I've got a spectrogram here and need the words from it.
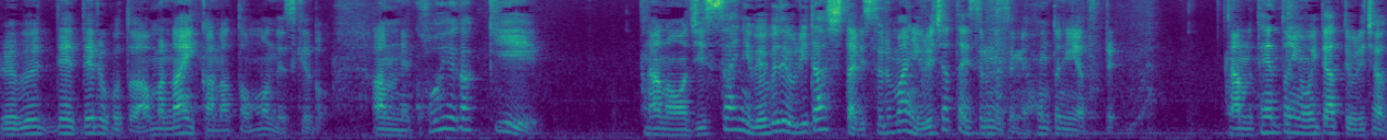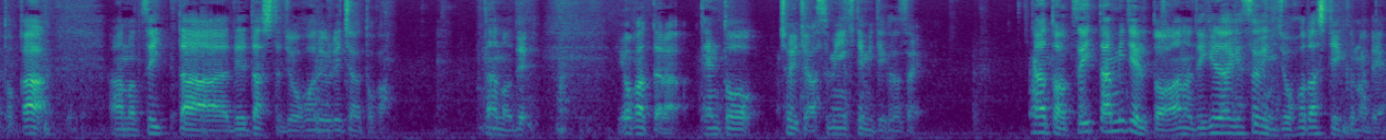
ウェブで出ることはあんまないかなと思うんですけど、あのね、こういう楽器、あの、実際にウェブで売り出したりする前に売れちゃったりするんですよね。本当にいいやつって。あの、店頭に置いてあって売れちゃうとか、あの、ツイッターで出した情報で売れちゃうとか。なので、よかったら店頭ちょいちょい遊びに来てみてください。あとはツイッター見てると、あの、できるだけすぐに情報出していくので、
